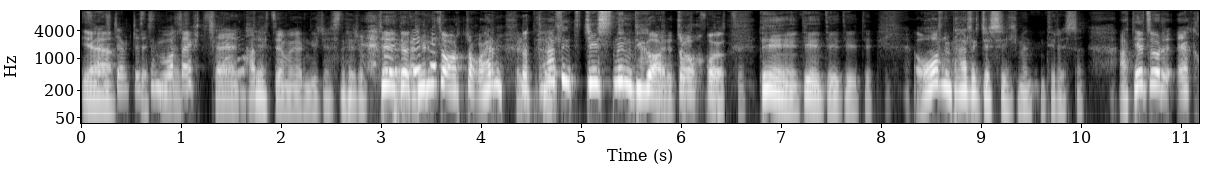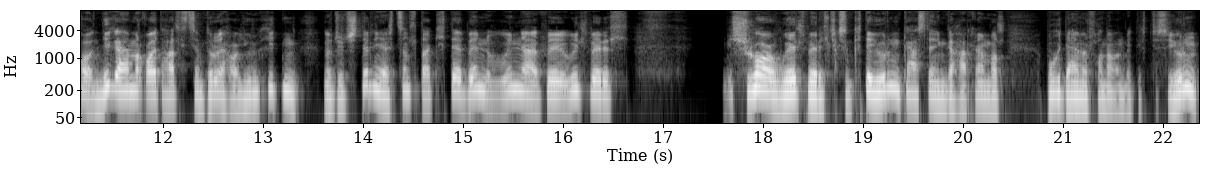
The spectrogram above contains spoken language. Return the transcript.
явандаад like яа Явж байсан муу лайф Сайн таалагдсан юм ярина гэж байсан шүү. тий тэр нь л орж байгаа. Харин таалагдчихсэн нь тэгээ орж байгаа байхгүй юу? Тий тий тий тий тий. Уул нь таалагдчихсэн элемент нь тэрээсэн а тэгээ зөөр яг хоо нэг амар гой таалагдсан юм түрүү яг хоо ерөнхийд нь жүжигчдэр нь ярьсан л та. Гэхдээ бэн win will ferrell sure will ferrell ч гэсэн. Гэхдээ ер нь кастинг ингээ харах юм бол бүгд амар фан байгаа нь мэдчихсэн. Ер нь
